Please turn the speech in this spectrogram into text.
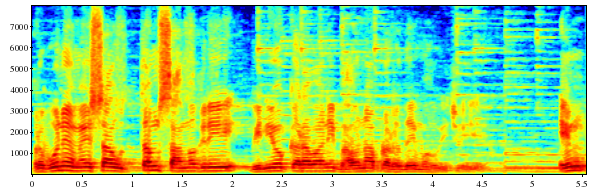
પ્રભુને હંમેશા ઉત્તમ સામગ્રી વિનિયોગ કરાવવાની ભાવના આપણા હૃદયમાં હોવી જોઈએ. એમ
